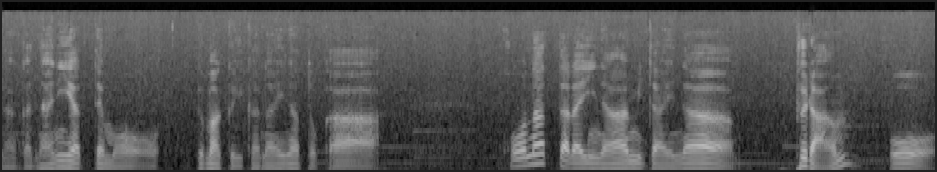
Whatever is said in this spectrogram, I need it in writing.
なんか何やってもうまくいかないなとかこうなったらいいなみたいなプランを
